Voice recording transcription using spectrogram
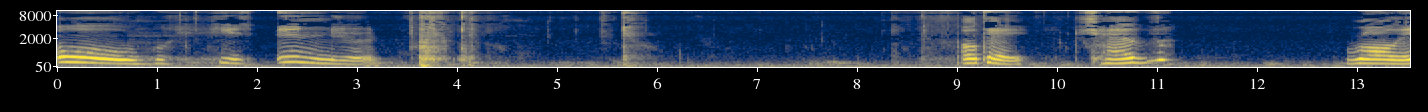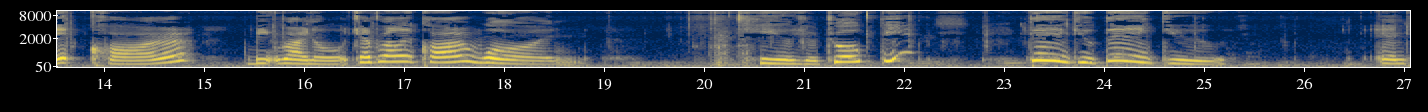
Oh, he's. Okay, Chev Rollet car beat Rhino. Chevrolet car won. Here's your trophy. Thank you, thank you. And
